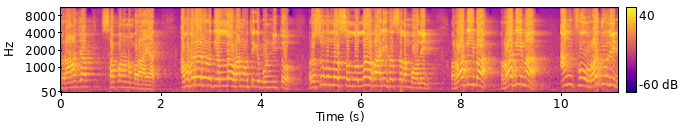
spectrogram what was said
সুরাহাজাব ছাপ্পান্ন নম্বর আয়াত। আবু হরার রাদিয়াল্লাহু থেকে বর্ণিত রসুল্লাহ সাল্লাল্লাহু আলাইহি ওয়াসাল্লাম বলেন, রগিবা, রগিমা আংফু রজুলিন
